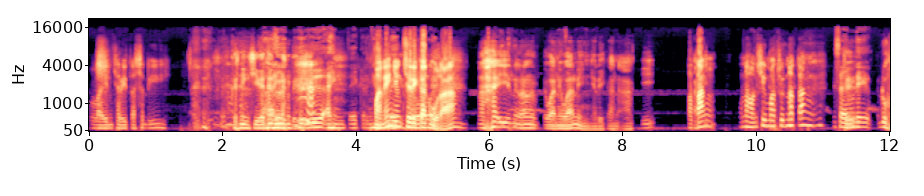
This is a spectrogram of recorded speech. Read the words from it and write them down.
lain cerita sedih. Kening sieun aing urang teh teu aing teh keur mana yang cerikan orang lain urang? Teh wani-wani nyerikan aki. Tatang naon sih maksudna tang sayang deh aduh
